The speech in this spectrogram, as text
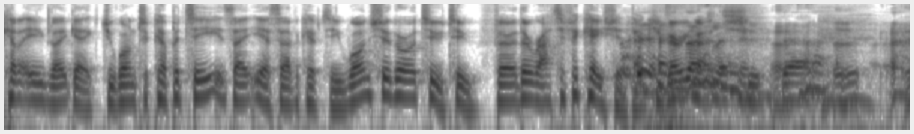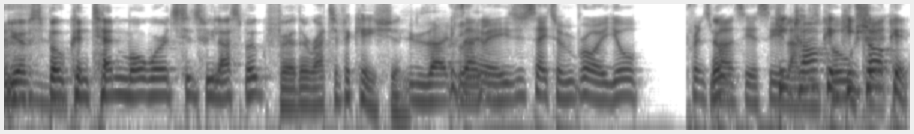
can I like get? Do you want a cup of tea? It's like yes, I have a cup of tea. One sugar or two? Two. Further ratification. Thank you very exactly. much. Yeah, You have spoken ten more words since we last spoke. Further ratification. exactly. Exactly. You just say to him, Roy, your No, Principality of Sealand keep talking. is Keep talking.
